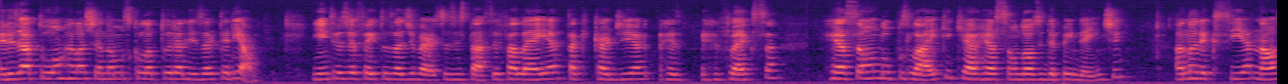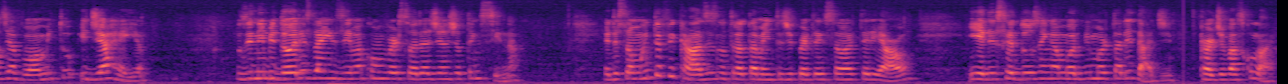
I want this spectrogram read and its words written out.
Eles atuam relaxando a musculatura lisa arterial. E entre os efeitos adversos está cefaleia, taquicardia re reflexa, reação lupus-like, que é a reação dose-dependente, anorexia, náusea, vômito e diarreia. Os inibidores da enzima conversora de angiotensina. Eles são muito eficazes no tratamento de hipertensão arterial e eles reduzem a morbimortalidade cardiovascular.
